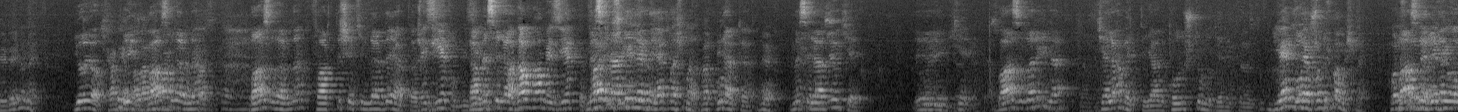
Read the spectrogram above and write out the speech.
diyor öyle mi? Yok yok. Tabii, Bir- alanlar bazılarına bazılarına farklı şekillerde yaklaşmış. Meziyet o. Meziyet. Ya mesela- Adamla meziyet de. Mesela Farklı şekillerde yaklaşmaz. Bak Bir bu dakika. Evet. Mesela diyor ki, e, ki bazılarıyla kelam etti yani konuştu mu demek öyle. diğerleri Konuştu. konuşmamış mı? Konuşmadı Bazılarıyla dediği olabilir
